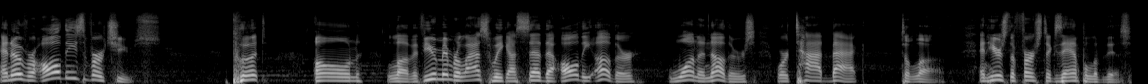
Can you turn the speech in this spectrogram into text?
and over all these virtues, Put on love. If you remember last week, I said that all the other one another's were tied back to love. And here's the first example of this.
